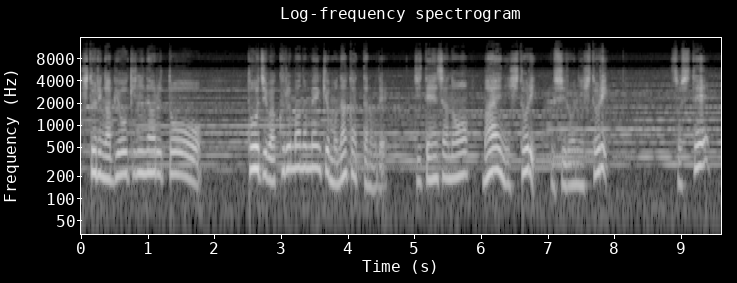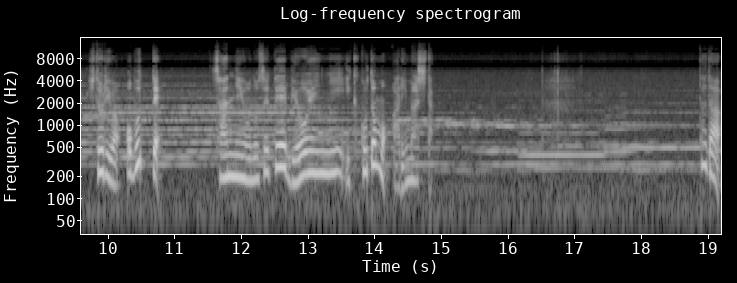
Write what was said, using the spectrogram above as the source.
一人が病気になると当時は車の免許もなかったので自転車の前に一人後ろに一人そして一人はおぶって三人を乗せて病院に行くこともありました。ただ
